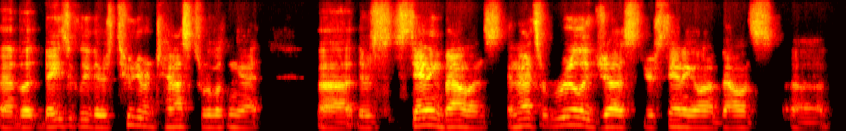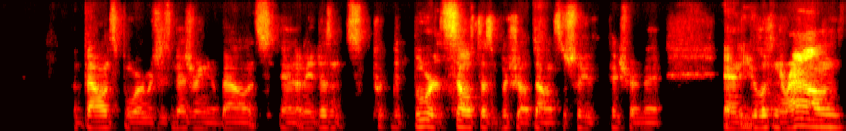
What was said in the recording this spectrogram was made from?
Uh, but basically, there's two different tasks we're looking at. Uh, there's standing balance, and that's really just you're standing on a balance uh, a balance board, which is measuring your balance. And I mean, it doesn't put the board itself doesn't put you off balance. I'll show you a picture in a minute. And you're looking around,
